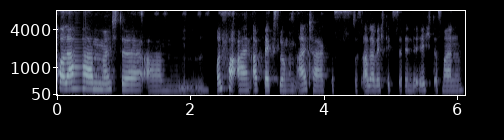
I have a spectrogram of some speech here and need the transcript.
voller haben möchte. Ähm, und vor allem Abwechslung im Alltag. Das ist das Allerwichtigste, finde ich. Dass man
